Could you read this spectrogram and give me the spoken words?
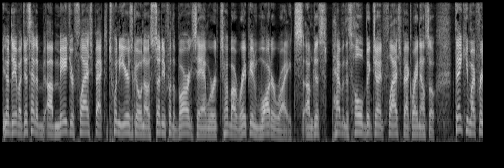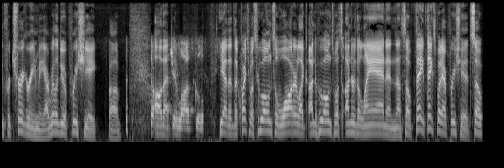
You know, Dave, I just had a, a, major flashback to 20 years ago when I was studying for the bar exam. We were talking about riparian water rights. I'm just having this whole big giant flashback right now. So thank you, my friend, for triggering me. I really do appreciate uh, all that. Your law school. Yeah, the, the question was who owns the water, like un, who owns what's under the land, and uh, so th- thanks, buddy. I appreciate it. So,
